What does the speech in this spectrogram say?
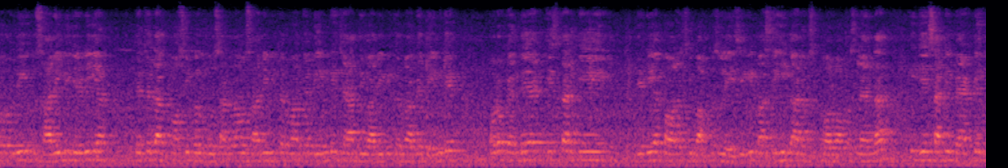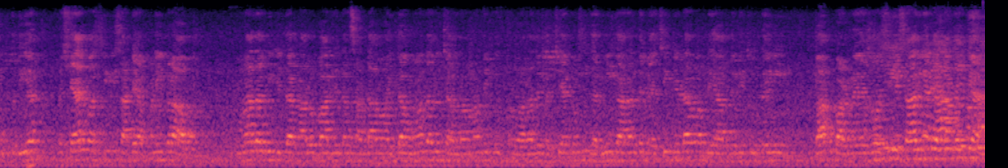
ਔਰ ਉਹਦੀ ਉਸਾਰੀ ਵੀ ਜਿਹੜੀ ਆ, ਜਿੱਥੇ ਤੱਕ ਪੋਸੀਬਲ ਹੋ ਸਕਦਾ ਉਹ ਸਾਰੀ ਵੀ ਕਰਵਾ ਕੇ ਦੇਣਗੇ, ਚਾਰ ਦੀਵਾਰੀ ਵੀ ਕਰਵਾ ਕੇ ਦੇਣਗੇ। ਔਰ ਉਹ ਕਹਿੰਦੇ ਆ, ਇਸ ਕਰਕੇ ਜਿਹੜੀ ਆ ਕਾਲ ਅਸੀਂ ਵਾਪਸ ਲਈ ਸੀਗੀ, ਬਸ ਇਹੀ ਕਾਰਨ ਸੀ ਕਾਲ ਵਾਪਸ ਲੈਣ ਦਾ ਕਿ ਜੇ ਸਾਡੀ ਬੈਠ ਕੇ ਮੁੱਕਦੀ ਆ, ਤਾਂ ਸ਼ਹਿਰ ਵਾਸੀ ਵੀ ਸਾਡੇ ਆਪਣੇ ਹੀ ਭਰਾ ਵਾ। ਉਹਨਾਂ ਦਾ ਵੀ ਜਿੱਦਾਂ ਕਾਰੋਬਾਰ ਜਿੱਦਾਂ ਸਾਡਾ ਵਾ, ਇਦਾਂ ਉਹਨਾਂ ਦਾ ਵੀ ਚੱਲਦਾ, ਉਹਨਾਂ ਦੇ ਕੋਈ ਪਰਿਵਾਰਾਂ ਦੇ ਬੱਚੇ ਆ, ਕਿਉਂਕਿ ਗਰਮੀ ਕਾਰਨ ਤੇ ਵੈਸੇ ਜਿਹੜਾ ਵਾ ਬਾਜ਼ਾਰ ਦੇ ਵਿੱਚ ਉੱਦਾਂ ਹੀ ਨਹੀਂ ਗਾਹਕ ਰਿਹਾ ਸੋ ਅਸੀਂ ਸਾਰੀਆਂ ਗੱਲਾਂ ਨੂੰ ਧਿਆਨ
